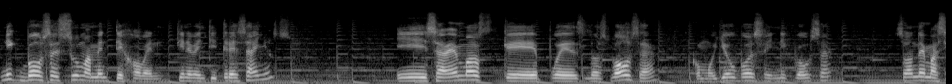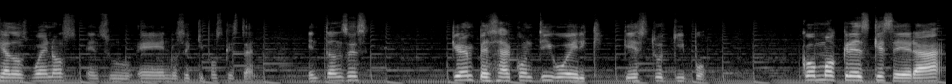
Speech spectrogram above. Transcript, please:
Nick Bosa es sumamente joven, tiene 23 años. Y sabemos que pues los Bosa, como Joe Bosa y Nick Bosa, son demasiados buenos en, su, en los equipos que están. Entonces, quiero empezar contigo, Eric, que es tu equipo. ¿Cómo crees que será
